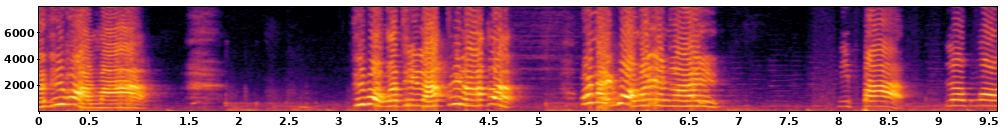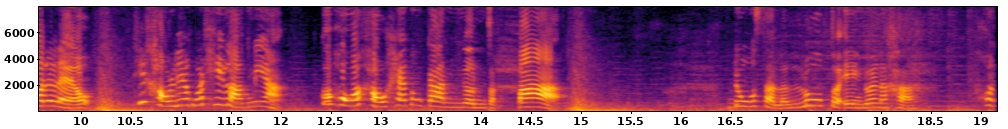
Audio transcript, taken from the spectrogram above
แล้วที่ผ่านมา ที่บอกว่าที่รักที่รักอะมันหมายความว่ายังไง นี่ป้า เลิกโง่ได้แล้ว ที่เขาเรียกว่าที่รักเนี่ย ก็เพราะว่าเขาแค่ต้องการเงินจากป้า ดูสารรูปตัวเองด้วยนะคะ คน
